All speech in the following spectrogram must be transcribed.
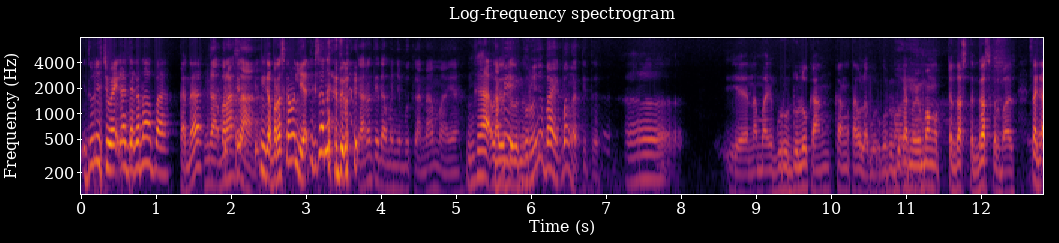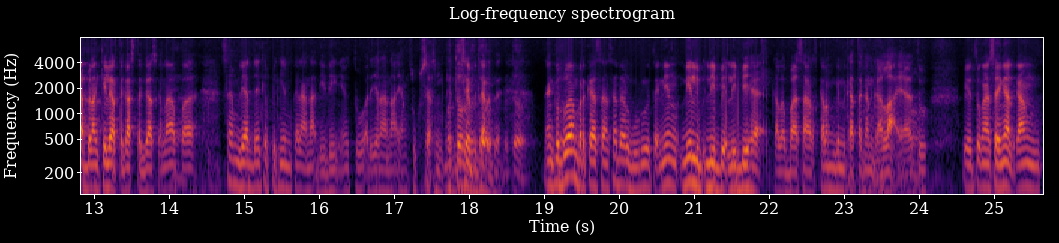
itu dia cuek aja kenapa karena Nggak merasa. nggak merasa karena lihat di sana itu Karena tidak menyebutkan nama ya. enggak udah Tapi itu gurunya baik banget itu. Eh, ya namanya guru dulu Kang, Kang tahu lah guru. Guru Oh, dulu kan iya. memang tegas-tegas kalau bahas. Saya nggak bilang kilat tegas-tegas. Kenapa? Saya melihat dia kepingin kan anak didiknya itu adalah anak yang sukses mungkin. Betul, Saya betul, bicara betul. Yang kedua yang berkesan saya adalah guru itu. Ini yang ini lebih lebih, lebih kalau bahasa sekarang mungkin dikatakan galak ya itu. Itu kan saya ingat Kang,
